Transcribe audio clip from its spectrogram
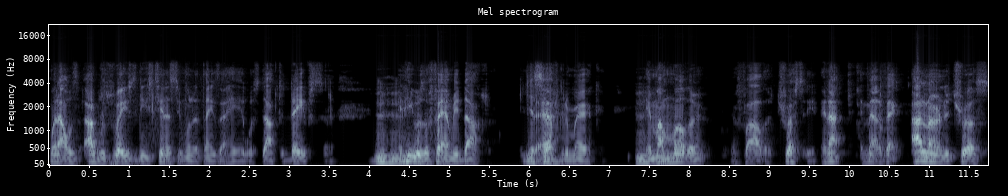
when I was I was raised in East Tennessee. One of the things I had was Dr. Davison, hmm and he was a family doctor. Yes. African American, Mhm. and my mother and father trusted him. And I, as a matter of fact, I learned to trust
